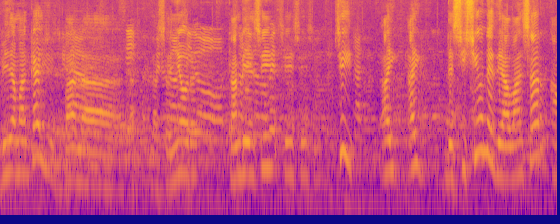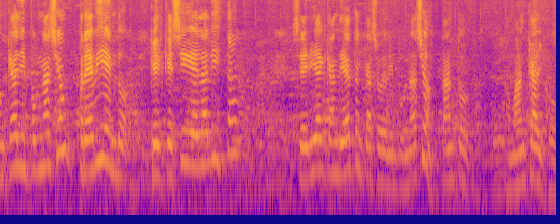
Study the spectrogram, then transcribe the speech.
Villa Mancay va la, la señora, también sí, sí, sí, sí. Sí, hay, hay decisiones de avanzar, aunque haya impugnación, previendo que el que sigue la lista sería el candidato en caso de la impugnación, tanto a Mancay como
